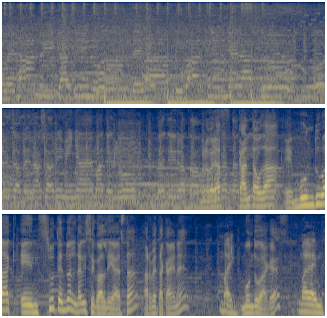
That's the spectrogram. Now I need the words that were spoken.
Soberano ikasi nun Dela bat zinelazu Horretzapenak sarri mina ematen du Betira kago Bueno, beraz, kanta hau da, eh, munduak entzuten duen lehendabiziko aldia, ez da? Arbetak aene? Bai. Munduak, ez? Bai, bai.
